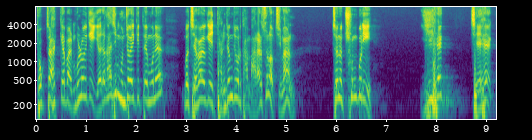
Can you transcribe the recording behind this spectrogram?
독자 핵 개발 물론 이게 여러 가지 문제가 있기 때문에 뭐 제가 여기 단정적으로 다 말할 수는 없지만 저는 충분히 이핵, 재핵,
